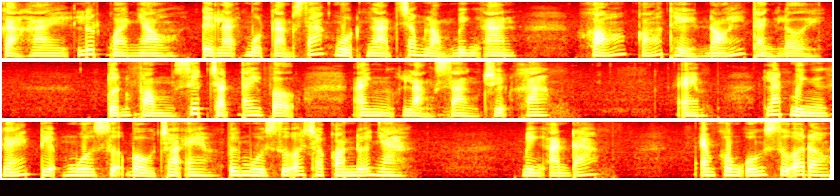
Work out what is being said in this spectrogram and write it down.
Cả hai lướt qua nhau để lại một cảm giác ngột ngạt trong lòng Minh An, khó có thể nói thành lời. Tuấn Phong siết chặt tay vợ, anh lảng sang chuyện khác. Em, lát mình ghé tiệm mua sữa bầu cho em với mua sữa cho con nữa nha. Mình An đáp. Em không uống sữa đâu,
